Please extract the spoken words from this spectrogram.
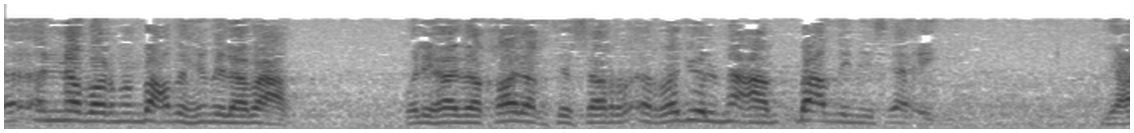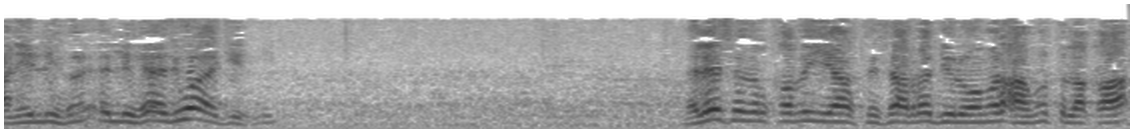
النظر من بعضهم إلى بعض. ولهذا قال اغتسال الرجل مع بعض نسائه يعني اللي اللي هي أزواجه. فليست القضية اغتسال رجل وامرأة مطلقة.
